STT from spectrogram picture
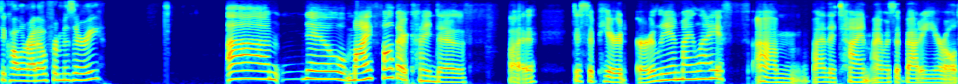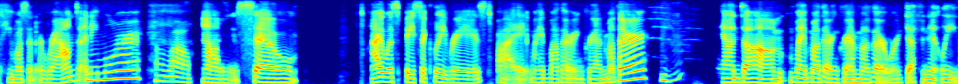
To Colorado from Missouri? Um, no, my father kind of uh, disappeared early in my life. Um, by the time I was about a year old, he wasn't around anymore. Oh wow. Um, so I was basically raised by my mother and grandmother. Mm-hmm. And um, my mother and grandmother were definitely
